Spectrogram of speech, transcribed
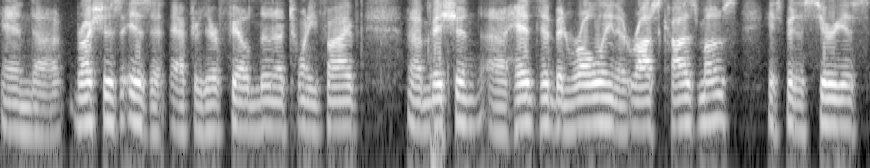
and uh, Russia's isn't after their failed Luna 25 uh, mission. Uh, heads have been rolling at Roscosmos. It's been a serious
